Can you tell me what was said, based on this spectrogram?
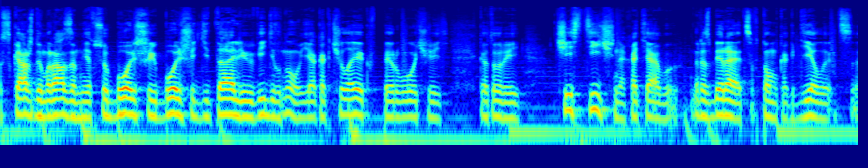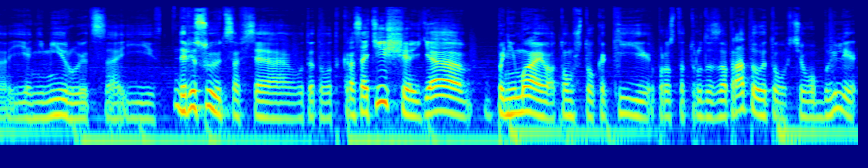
с каждым разом я все больше и больше деталей увидел. Ну, я как человек, в первую очередь, который частично хотя бы разбирается в том, как делается и анимируется, и рисуется вся вот эта вот красотища, я понимаю о том, что какие просто трудозатраты у этого всего были,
